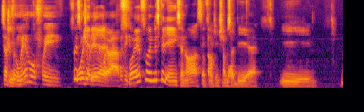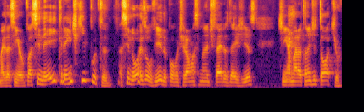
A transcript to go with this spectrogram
Você acha e... que foi um erro ou foi. Foi sem querer, ah, foi, foi, foi uma experiência nossa, enfim, a gente tá não bom. sabia. E. Mas assim, eu assinei crente que, puta, assinou, resolvido, pô, vou tirar uma semana de férias, 10 dias. Tinha a maratona de Tóquio.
